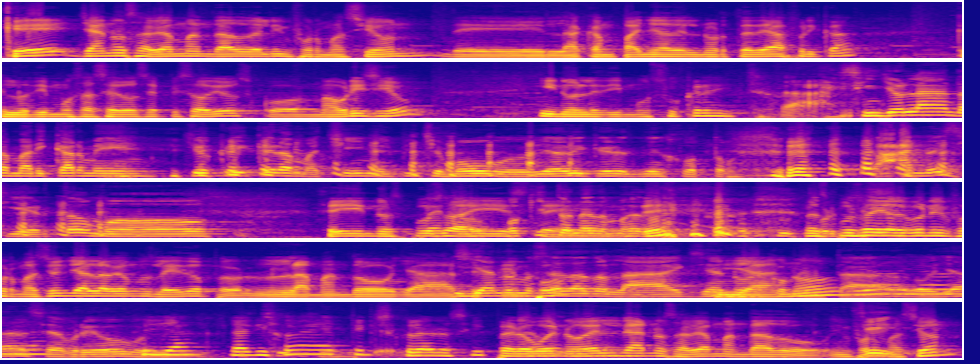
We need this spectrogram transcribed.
que ya nos había mandado él información de la campaña del norte de África, que lo dimos hace dos episodios con Mauricio, y no le dimos su crédito. Ay, sin Yolanda, Mari Carmen. Yo creí que era machín el pinche Mo, güey. ya vi que eres bien joto. Ah, no es cierto, Mo. Sí, nos puso Bueno, ahí. poquito este, nada más. nos Porque puso ahí alguna información, ya la habíamos leído, pero la mandó ya Y ya no nos ha dado likes, ya no ha comentado, ya, se abrió, Sí, ya, la dijo, Sí, eh, pinches culeros, sí. Pero bueno, él ya nos había mandado información.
